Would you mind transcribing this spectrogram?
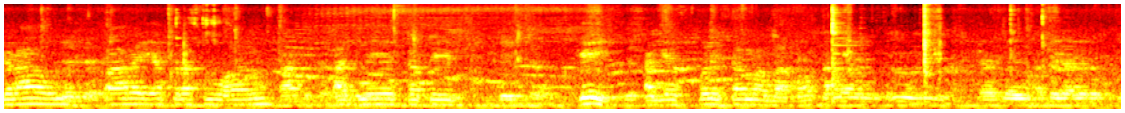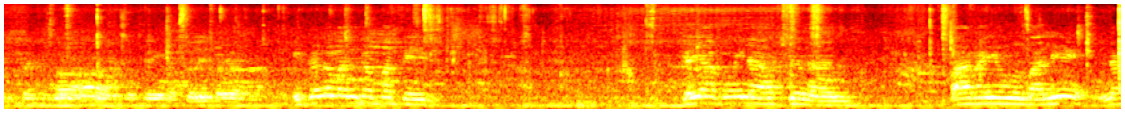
ground para i-atras mo ang administrative case against police. Tama ba ako? Oo. Ito naman kapatid, kaya ako ina-actionan para yung mali na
